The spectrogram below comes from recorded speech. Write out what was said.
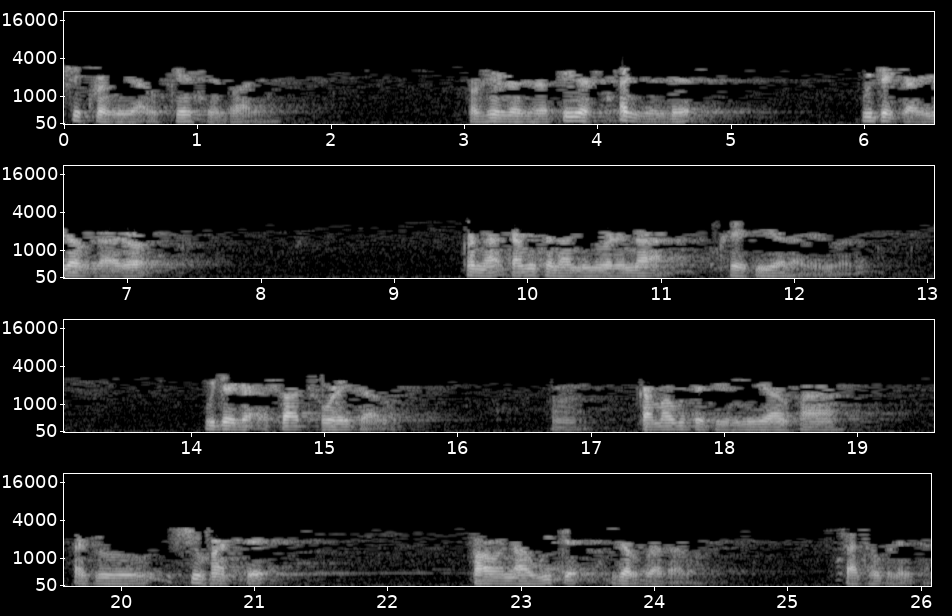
ဖြစ်ခွင့်ရအောင်ကျင်းစင်သွားတယ်ဘာဖြစ်လဲဆိုတော့သူရဲ့ဆက်ရင်တဲ့ဝိတ္တကရောက်လာတော့ ခဏကာမိသနာနိဝရဏဖယ်ပြရတာပဲလို့ဝိတ္တကအစားထိုးလိုက်တာပေါ့ကာမဝိတ္တတိနေရာမှာအခုရှုမှတ်တဲ့ဘာဝနာဝိတ္တရောက်သွားတာပေါ့စားထုတ်လိုက်တာ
